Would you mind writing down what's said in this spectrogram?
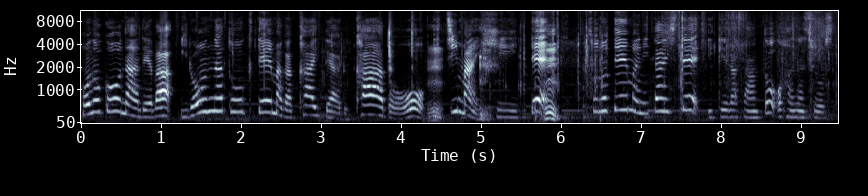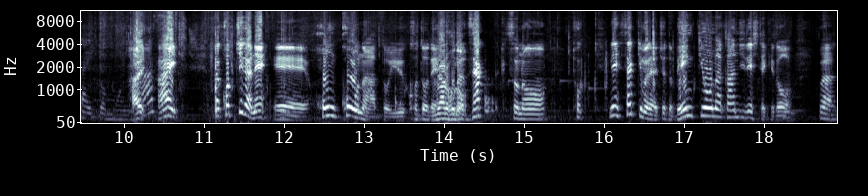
このコーナーではいろんなトークテーマが書いてあるカードをうん。1枚引いて、うん。そのテーマに対して池田さんとお話をしたいと思います。はい。はい。まあこっちがね、えー本コーナーということで、なるほど。まあそのとねさっきまではちょっと勉強な感じでしたけど、まあ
